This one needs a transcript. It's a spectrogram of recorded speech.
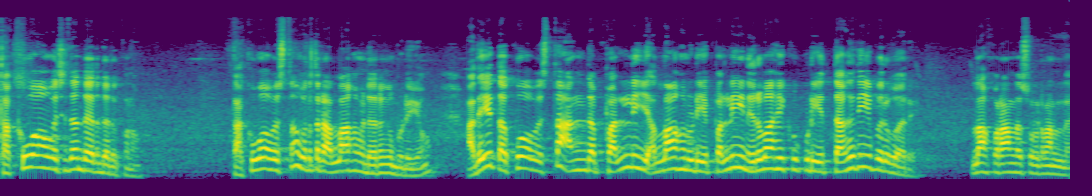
தக்குவா வச்சு தான் தேர்ந்தெடுக்கணும். தக்குவா வச்சு தான் ஒருத்தர் அல்லாஹுவை நெருங்க முடியும். அதே தக்குவா வச்சு தான் அந்த பள்ளி அல்லாஹனுடைய பள்ளியை நிர்வகிக்கக்கூடிய தகுதியை பெறுவார். அல்லாஹ் குரானில் சொல்கிறான்ல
